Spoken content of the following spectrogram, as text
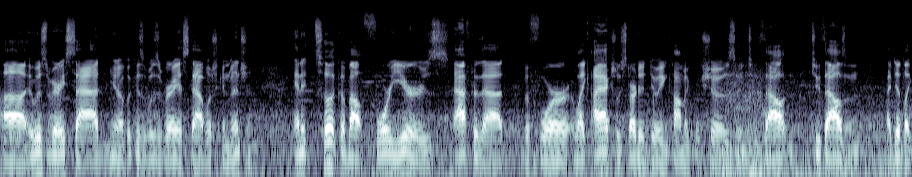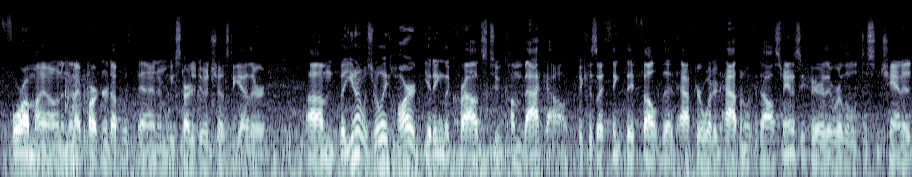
Uh, it was very sad, you know, because it was a very established convention. And it took about four years after that before, like, I actually started doing comic book shows in 2000. 2000. I did like four on my own, and then I partnered up with Ben, and we started doing shows together. Um, but you know, it was really hard getting the crowds to come back out because I think they felt that after what had happened with the Dallas Fantasy Fair, they were a little disenchanted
